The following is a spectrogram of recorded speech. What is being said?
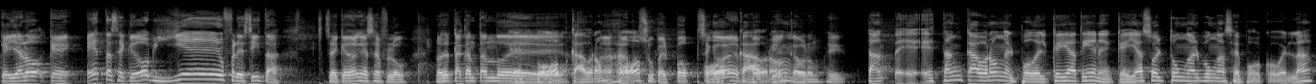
que ya no, que esta se quedó bien fresita. Se quedó en ese flow. No te está cantando de. Pop, cabrón, Ajá, pop. super pop. Se Pop, quedó en el pop bien, cabrón. Sí. Tan- eh, es tan cabrón el poder que ella tiene que ella soltó un álbum hace poco, ¿verdad?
